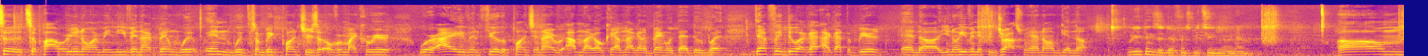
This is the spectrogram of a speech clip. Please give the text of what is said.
to, to power, you know. I mean, even I've been with, in with some big punchers over my career where I even feel the punch and I, I'm like, okay, I'm not gonna bang with that dude, but definitely do. I got I got the beard, and uh, you know, even if he drops me, I know I'm getting up. What do you think is the difference between you and him? Um,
